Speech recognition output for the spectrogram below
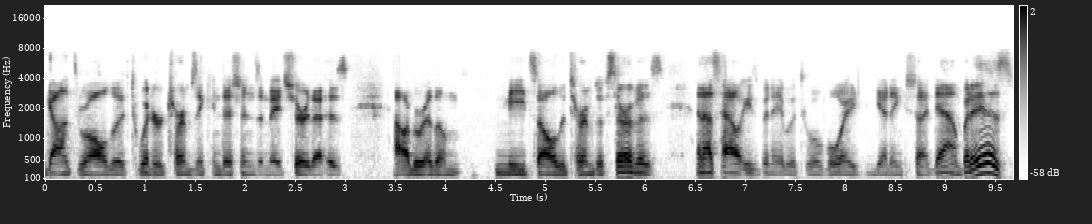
gone through all the Twitter terms and conditions and made sure that his algorithm meets all the terms of service, and that's how he's been able to avoid getting shut down. But it is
